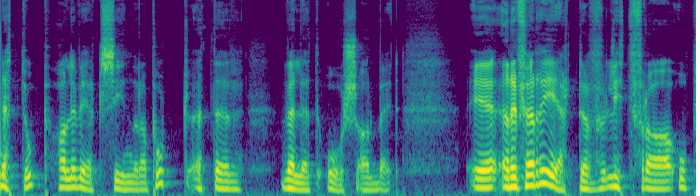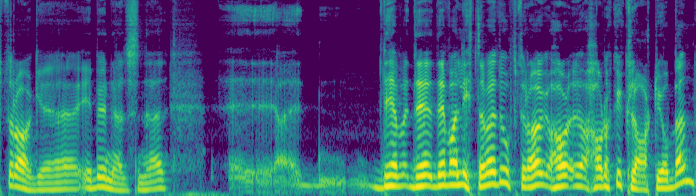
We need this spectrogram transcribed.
nettopp har levert sin rapport etter vel et års arbeid. Jeg refererte litt fra oppdraget i begynnelsen her. Det, det, det var litt av et oppdrag. Har, har dere klart jobben?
